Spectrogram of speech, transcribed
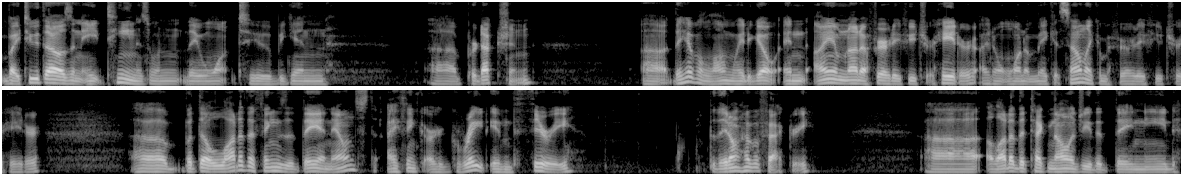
by 2018 is when they want to begin uh, production uh, they have a long way to go. And I am not a Faraday Future hater. I don't want to make it sound like I'm a Faraday Future hater. Uh, but the, a lot of the things that they announced, I think, are great in theory, but they don't have a factory. Uh, a lot of the technology that they need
